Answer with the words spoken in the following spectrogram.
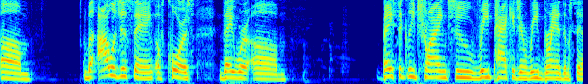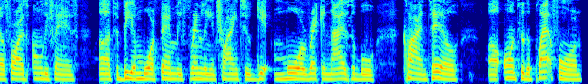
Um, but I was just saying, of course, they were um basically trying to repackage and rebrand themselves, as far as OnlyFans, uh, to be a more family friendly and trying to get more recognizable clientele uh, onto the platform,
